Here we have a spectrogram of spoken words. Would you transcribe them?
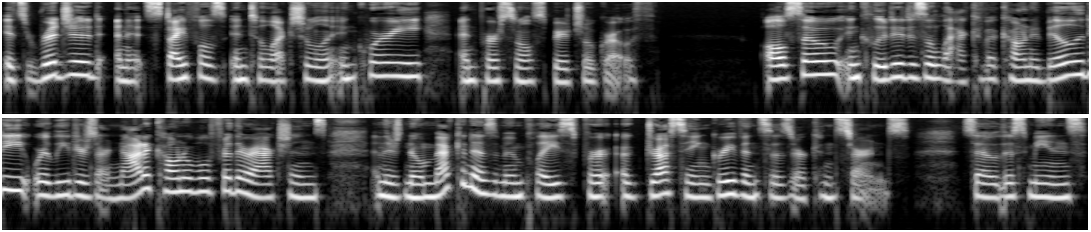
It's rigid and it stifles intellectual inquiry and personal spiritual growth. Also included is a lack of accountability where leaders are not accountable for their actions and there's no mechanism in place for addressing grievances or concerns. So, this means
